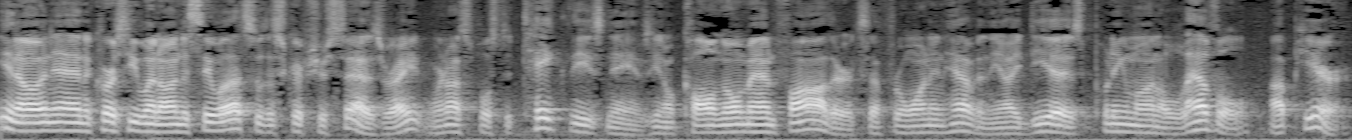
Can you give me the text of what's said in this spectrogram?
you know, and, and of course he went on to say, well, that's what the scripture says, right? We're not supposed to take these names. You know, call no man father except for one in heaven. The idea is putting him on a level up here.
